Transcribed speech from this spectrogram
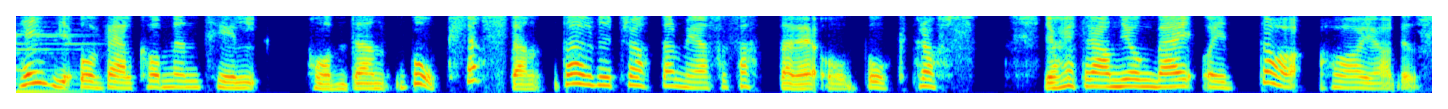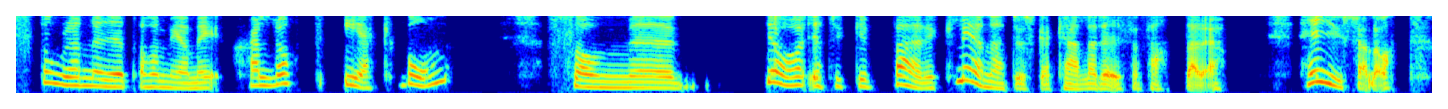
Hej och välkommen till podden Bokfesten där vi pratar med författare och bokproffs. Jag heter Ann Ljungberg och idag har jag det stora nöjet att ha med mig Charlotte Ekbom som, eh, ja, jag tycker verkligen att du ska kalla dig författare. Hej Charlotte!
